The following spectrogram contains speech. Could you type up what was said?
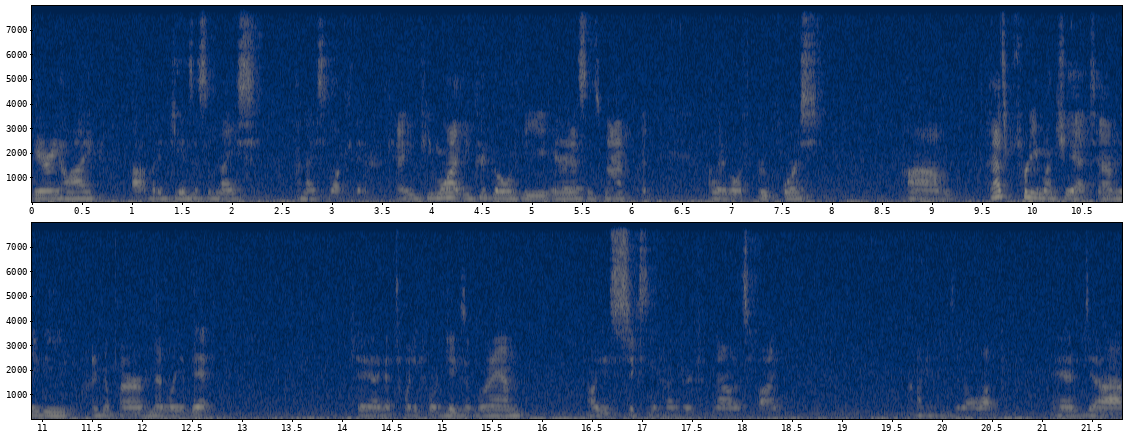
very high, uh, but it gives us a nice, a nice look there. Okay, if you want, you could go with the irradiance map, but I'm going to go with brute force. Um, that's pretty much it. Uh, maybe crank up our memory a bit. Okay, I got 24 gigs of RAM. I'll use 1600 for now, that's fine. Going to use it all up. And uh,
